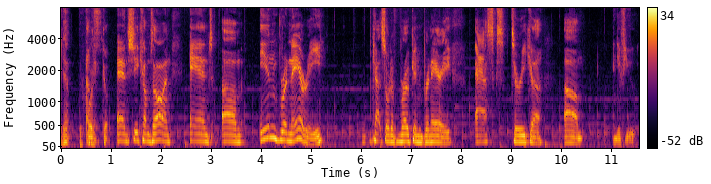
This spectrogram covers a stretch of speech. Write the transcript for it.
Yeah, of Okay, course. cool. And she comes on, and um, in Bruneri, got sort of broken Bruneri, asks Tarika, um, and if you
